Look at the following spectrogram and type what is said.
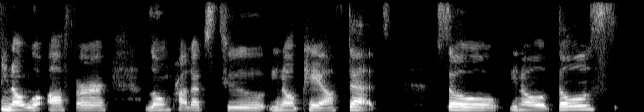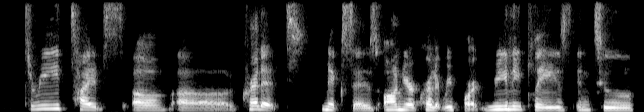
you know, will offer loan products to, you know, pay off debt. So, you know, those three types of uh, credit mixes on your credit report really plays into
